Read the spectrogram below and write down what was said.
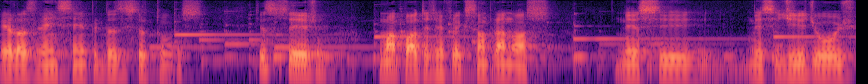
elas vêm sempre das estruturas. Que isso seja uma pauta de reflexão para nós nesse, nesse dia de hoje,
